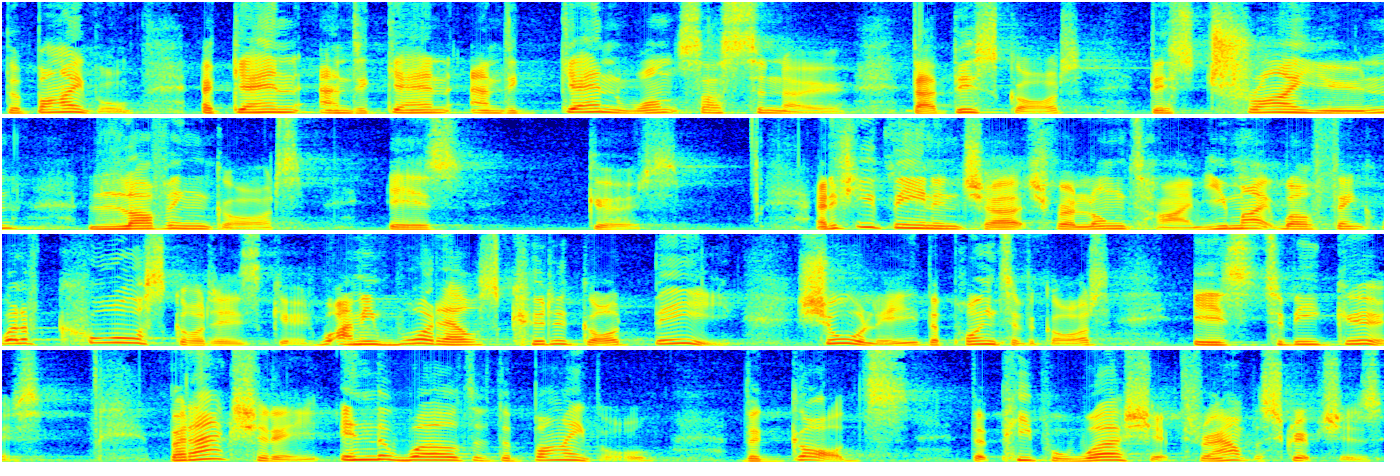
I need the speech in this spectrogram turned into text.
The Bible again and again and again wants us to know that this God this triune, loving God is good. And if you've been in church for a long time, you might well think, well, of course God is good. I mean, what else could a God be? Surely the point of a God is to be good. But actually, in the world of the Bible, the gods that people worship throughout the scriptures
